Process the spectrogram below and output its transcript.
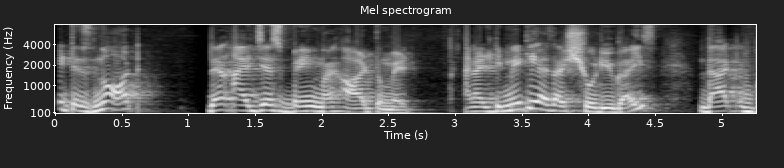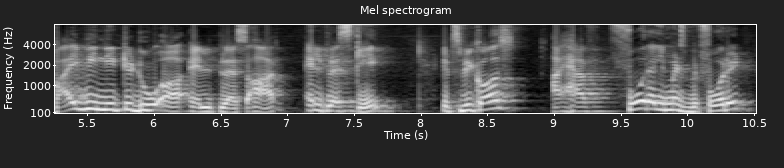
it is not, then I just bring my r to mid. And ultimately, as I showed you guys, that why we need to do a L plus R, L plus K, it's because I have four elements before it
